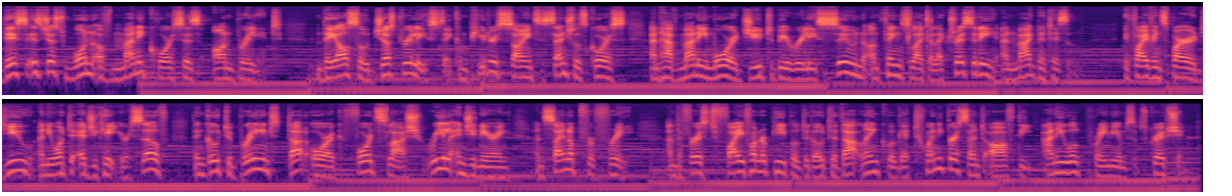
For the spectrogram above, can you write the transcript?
This is just one of many courses on Brilliant. They also just released a Computer Science Essentials course and have many more due to be released soon on things like electricity and magnetism. If I've inspired you and you want to educate yourself, then go to brilliant.org forward slash real engineering and sign up for free. And the first 500 people to go to that link will get 20% off the annual premium subscription.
